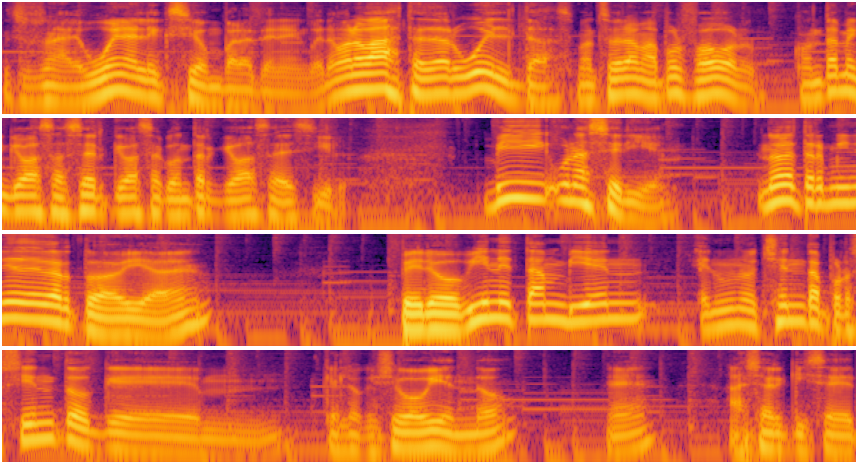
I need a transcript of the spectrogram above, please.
Eso es una buena lección para tener en cuenta. Bueno, basta de dar vueltas, Matsurama, por favor. Contame qué vas a hacer, qué vas a contar, qué vas a decir. Vi una serie. No la terminé de ver todavía, ¿eh? pero viene tan bien en un 80% que, mm, que es lo que llevo viendo. ¿eh? Ayer quise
